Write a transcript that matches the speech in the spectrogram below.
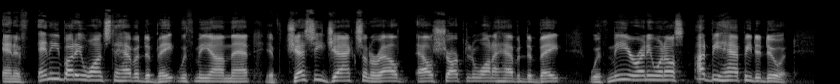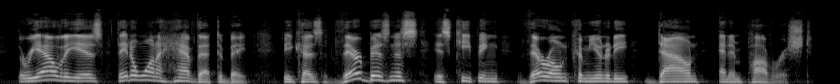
And if anybody wants to have a debate with me on that, if Jesse Jackson or Al, Al Sharpton want to have a debate with me or anyone else, I'd be happy to do it. The reality is they don't want to have that debate because their business is keeping their own community down and impoverished.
